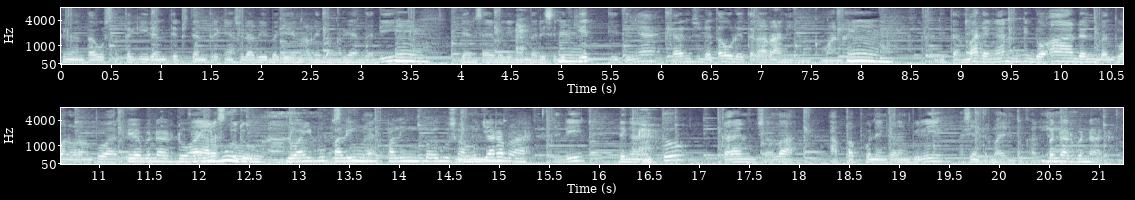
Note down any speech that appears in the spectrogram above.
dengan tahu strategi dan tips dan trik yang sudah dibagikan oleh Bang Rian tadi Hmm. dan saya bagikan tadi sedikit, intinya kalian sudah tahu udah terarah nih mau ke mana. Hmm. Nah, ditambah dengan mungkin doa dan bantuan orang tua. Iya benar, doa Intinya ibu restu. tuh. Doa ibu restu paling kan. paling bagus lah mujarab lah. Jadi dengan itu kalian insya Allah apa pun yang kalian pilih pasti yang terbaik untuk kalian. Benar-benar. Gitu.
